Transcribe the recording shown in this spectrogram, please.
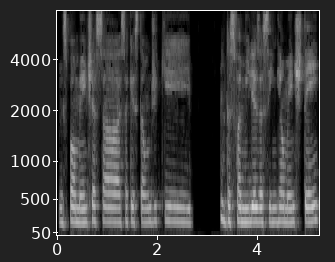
Principalmente essa, essa questão de que muitas famílias, assim, realmente têm,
